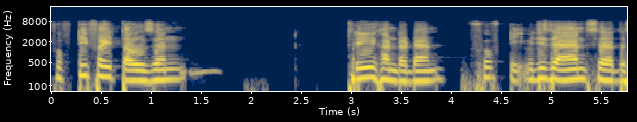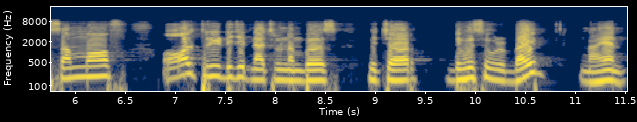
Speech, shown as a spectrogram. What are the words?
55,350 which is the answer the sum of all three digit natural numbers which are divisible by 9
